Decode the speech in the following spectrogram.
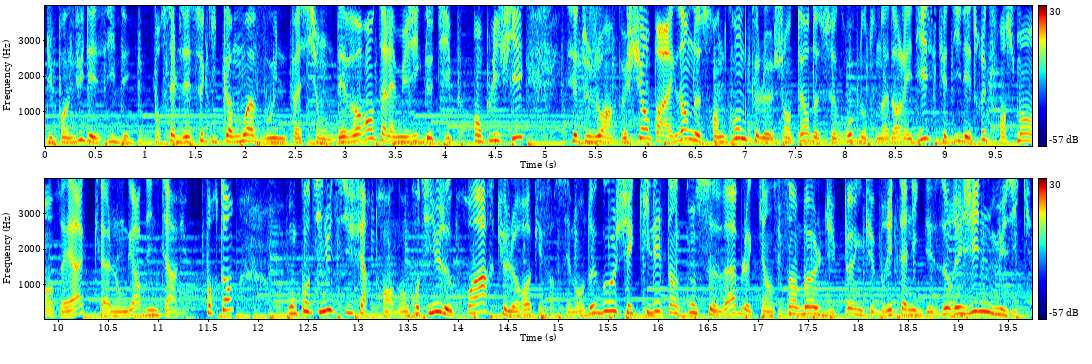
du point de vue des idées. Pour celles et ceux qui, comme moi, vouent une passion dévorante à la musique de type amplifié, c'est toujours un peu chiant, par exemple, de se rendre compte que le chanteur de ce groupe dont on adore les disques dit des trucs franchement réac à longueur d'interview. On continue de s'y faire prendre, on continue de croire que le rock est forcément de gauche et qu'il est inconcevable qu'un symbole du punk britannique des origines, musique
